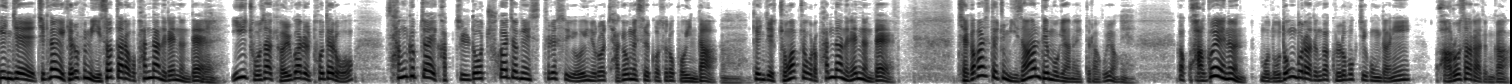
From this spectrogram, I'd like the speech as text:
이게 이제 직장 내 괴롭힘이 있었다라고 판단을 했는데 네. 이 조사 결과를 토대로 상급자의 갑질도 추가적인 스트레스 요인으로 작용했을 것으로 보인다. 음. 이렇게 이제 종합적으로 판단을 했는데 제가 봤을 때 좀 이상한 대목이 하나 있더라고요. 예. 그러니까 과거에는 뭐 노동부라든가 근로복지공단이 과로사라든가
